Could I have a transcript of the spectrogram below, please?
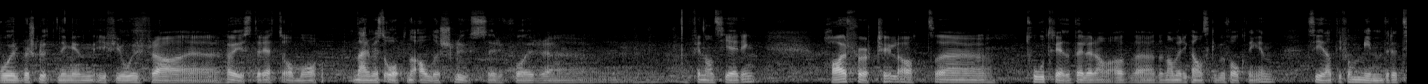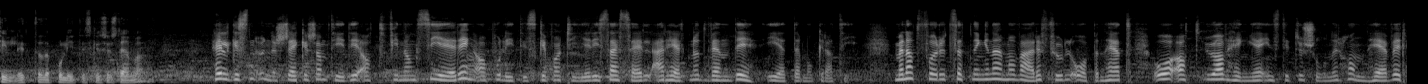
Hvor beslutningen i fjor fra eh, Høyesterett om å nærmest åpne alle sluser for finansiering har ført til at to tredjedeler av eh, den amerikanske befolkningen sier at de får mindre tillit til det politiske systemet. Helgesen understreker samtidig at finansiering av politiske partier i seg selv er helt nødvendig i et demokrati. Men at forutsetningene må være full åpenhet, og at uavhengige institusjoner håndhever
